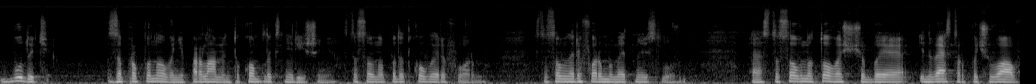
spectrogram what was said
будуть запропоновані парламенту комплексні рішення стосовно податкової реформи, стосовно реформи митної служби, е, стосовно того, щоб інвестор почував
